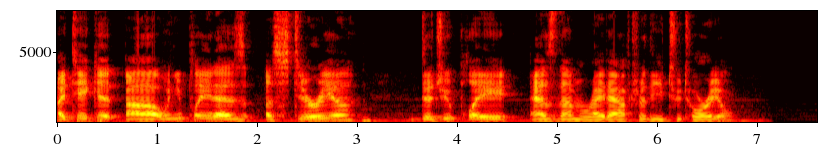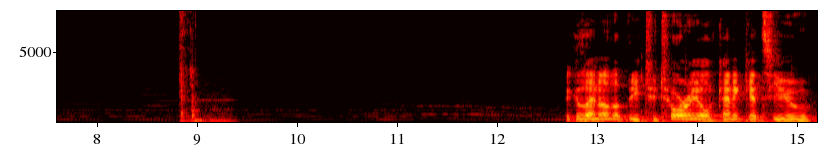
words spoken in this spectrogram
I take it, uh, when you played as Asturias, did you play as them right after the tutorial? Because I know that the tutorial kind of gets you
